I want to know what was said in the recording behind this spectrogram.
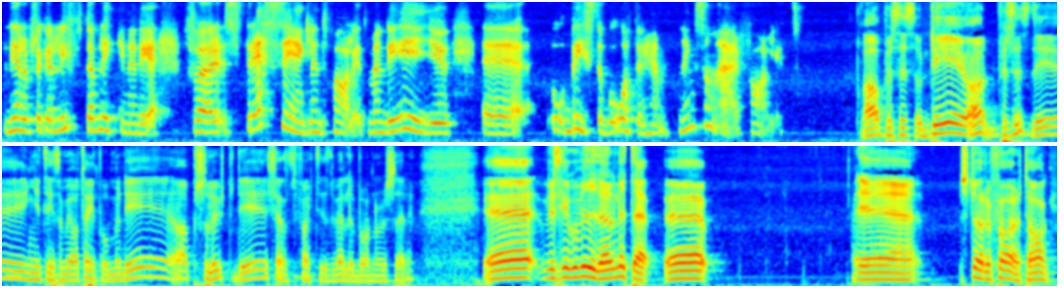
Men det gäller att försöka lyfta blicken i det. För stress är egentligen inte farligt, men det är ju eh, bristen på återhämtning som är farligt. Ja precis, och det, ja, precis, det är ingenting som jag har tänkt på, men det är absolut, det känns faktiskt väldigt bra när du säger det. Eh, vi ska gå vidare lite. Eh, Eh, större företag.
